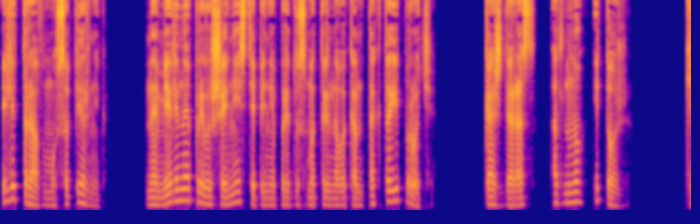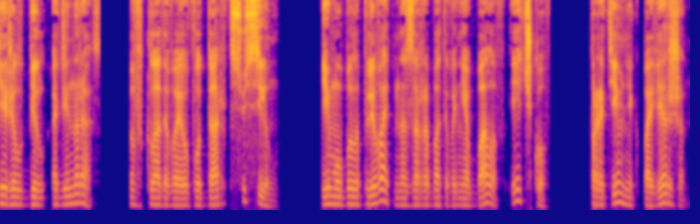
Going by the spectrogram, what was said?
или травму соперника. Намеренное превышение степени предусмотренного контакта и прочее. Каждый раз одно и то же. Кирилл бил один раз, вкладывая в удар всю силу. Ему было плевать на зарабатывание баллов и очков. Противник повержен.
